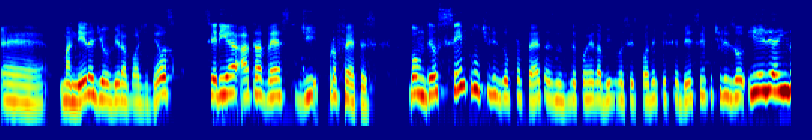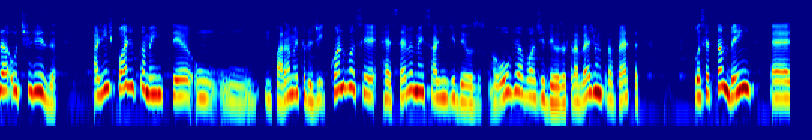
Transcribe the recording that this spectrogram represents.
é, maneira de ouvir a voz de Deus seria através de profetas. Bom, Deus sempre utilizou profetas no decorrer da Bíblia, vocês podem perceber, sempre utilizou e ele ainda utiliza. A gente pode também ter um, um, um parâmetro de quando você recebe a mensagem de Deus, ouve a voz de Deus através de um profeta, você também é,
